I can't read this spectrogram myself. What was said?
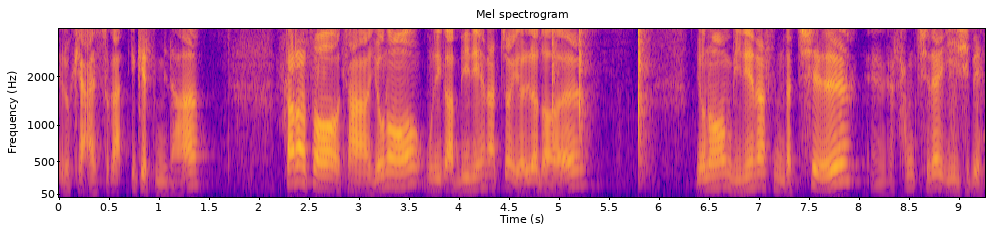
이렇게 알 수가 있겠습니다. 따라서 자, 요놈 우리가 미리 해놨죠? 18. 요놈 미리 해놨습니다. 7. 예, 그러니까 3, 7에 21.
